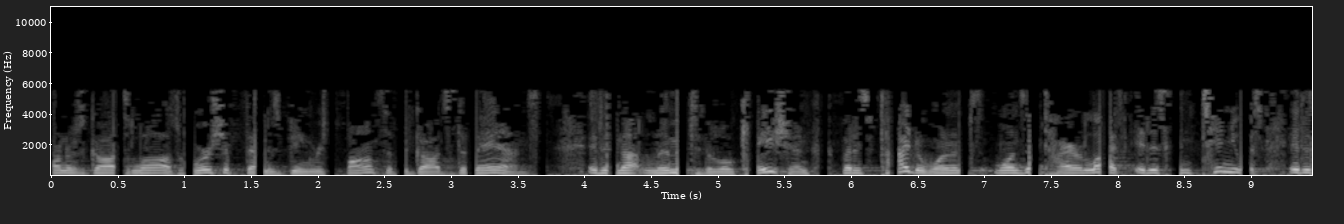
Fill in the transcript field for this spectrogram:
honors God's laws. Worship then is being responsive to God's demands. It is not limited to the location, but it's tied to one's, one's entire life. It is continuous. It is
